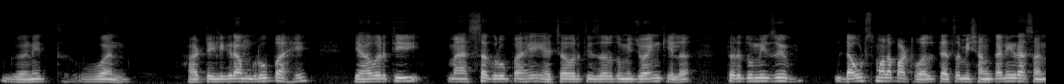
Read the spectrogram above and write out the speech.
गणित वन. हा टेलिग्राम ग्रुप आहे. ह्यावरती मॅथ्सचा ग्रुप आहे. ह्याच्यावरती जर तुम्ही जॉईन केलं तर तुम्ही जे डाऊट्स मला पाठवाल त्याचं मी शंका निरासन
